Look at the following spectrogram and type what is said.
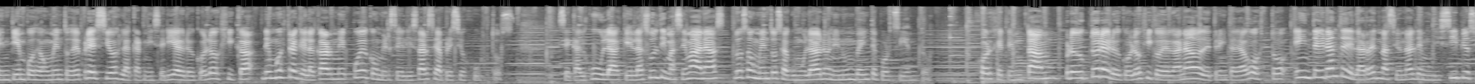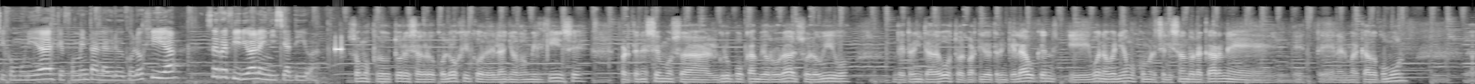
En tiempos de aumentos de precios, la carnicería agroecológica demuestra que la carne puede comercializarse a precios justos. Se calcula que en las últimas semanas los aumentos se acumularon en un 20%. Jorge Temtam, productor agroecológico de ganado de 30 de agosto e integrante de la Red Nacional de Municipios y Comunidades que fomentan la agroecología, se refirió a la iniciativa. Somos productores agroecológicos desde el año 2015 Pertenecemos al grupo Cambio Rural Suelo Vivo de 30 de agosto del partido de Trenquelauquen. Y bueno, veníamos comercializando la carne este, en el mercado común.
